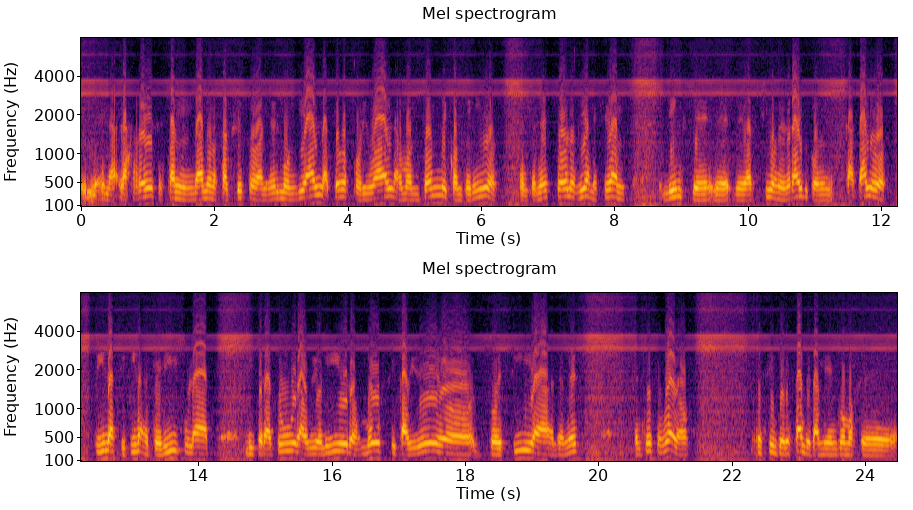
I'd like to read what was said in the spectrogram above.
las redes están dándonos acceso a nivel mundial, a todos por igual, a un montón de contenidos, ¿entendés? Todos los días me llegan links de, archivos de Drive con catálogos, pilas y pilas de películas, literatura, audiolibros, música, video, poesía, ¿entendés? Entonces, bueno, es interesante también cómo se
